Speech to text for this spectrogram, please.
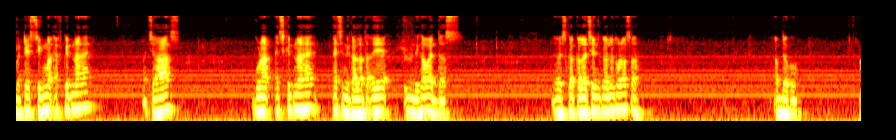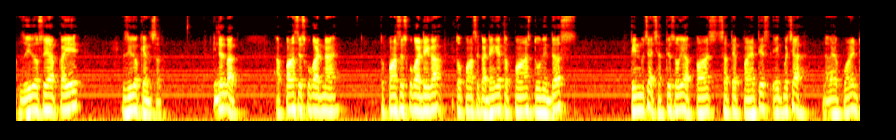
बटे सिग्मा एफ़ कितना है? पचास गुणा एच कितना है? एच निकाला था, ये लिखा हुआ है दस। अब इसका कलर चेंज कर लें थोड़ा सा। अब देखो ज़ीरो से आपका ये ज़ीरो कैंसर क्लियर बात? अब पाँच से इसको काटना है तो पाँच से इसको काटेगा तो पाँच से काटेंगे तो पाँच दूनी दस, तीन बचा, छत्तीस हो गया, पाँच सत्य पैंतीस, एक बचा, लगाया पॉइंट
